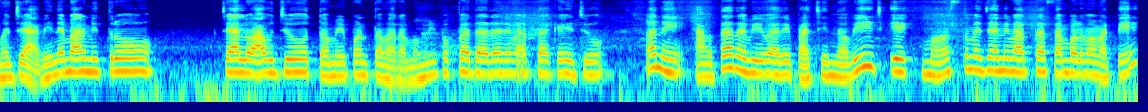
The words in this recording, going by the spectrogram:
મજા આવીને બાળ મિત્રો. ચાલો, આવજો. તમે પણ તમારા મમ્મી, પપ્પા, દાદાને વાર્તા કહેજો. અને આવતા રવિવારે પાછી નવી જ એક મસ્ત મજાની વાર્તા સાંભળવા માટે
